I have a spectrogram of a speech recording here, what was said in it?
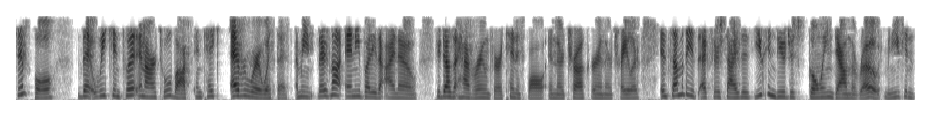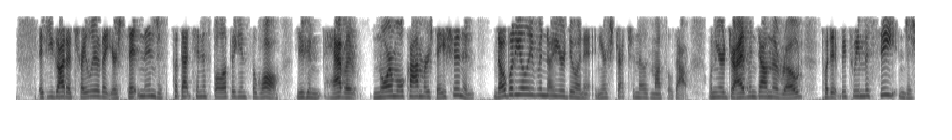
simple that we can put in our toolbox and take everywhere with us. I mean, there's not anybody that I know who doesn't have room for a tennis ball in their truck or in their trailer. And some of these exercises you can do just going down the road. I mean, you can, if you got a trailer that you're sitting in, just put that tennis ball up against the wall. You can have a normal conversation and Nobody will even know you're doing it and you're stretching those muscles out. When you're driving down the road, put it between the seat and just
